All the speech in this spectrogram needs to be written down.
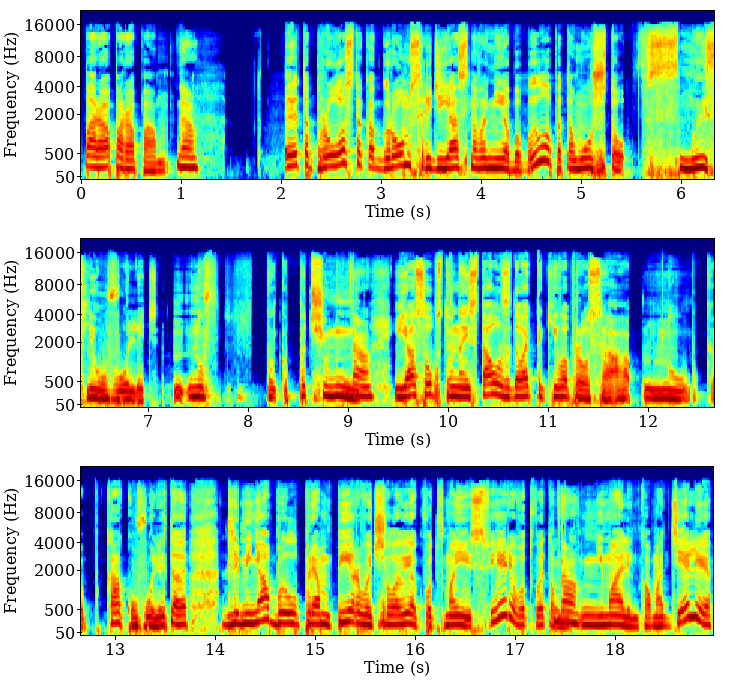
пора-пора-пам. Да это просто как гром среди ясного неба было, потому что в смысле уволить? Ну, почему? Да. И я, собственно, и стала задавать такие вопросы. А, ну, как уволить? Это для меня был прям первый человек вот в моей сфере, вот в этом да. немаленьком отделе,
